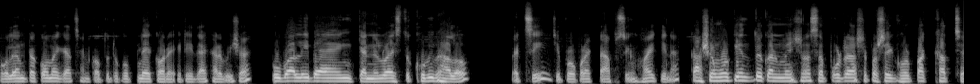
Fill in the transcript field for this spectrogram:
ভলিউমটা কমে গেছেন কতটুকু প্লে করে এটি দেখার বিষয়। পুবালি ব্যাংক ক্যান্ডেল ওয়াইজ তো খুবই ভালো। লেটস যে প্রপার একটা আপসুইং হয় কিনা। কাশমোর কিন্তু কনভেনশনাল সাপোর্টের আশেপাশে ঘোরপাক খাচ্ছে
